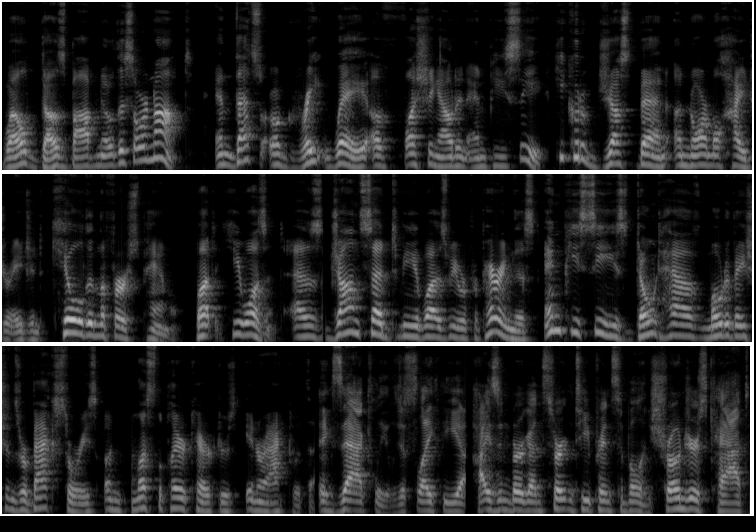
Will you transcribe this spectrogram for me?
well, does Bob know this or not? And that's a great way of fleshing out an NPC. He could have just been a normal Hydra agent killed in the first panel. But he wasn't. As John said to me as we were preparing this, NPCs don't have motivations or backstories unless the player characters interact with them. Exactly. Just like the uh, Heisenberg uncertainty principle and Schrodinger's cat,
